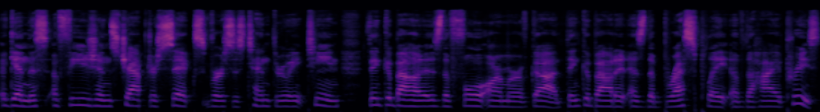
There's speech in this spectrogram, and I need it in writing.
again, this Ephesians chapter 6, verses 10 through 18, think about it as the full armor of God. Think about it as the breastplate of the high priest.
